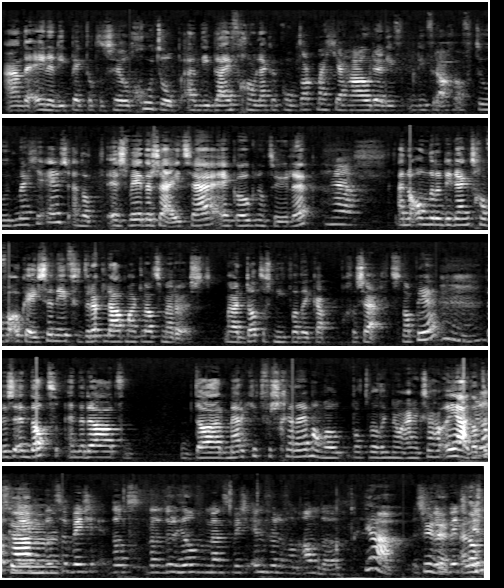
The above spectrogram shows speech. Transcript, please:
En de ene die pikt dat dus heel goed op en die blijft gewoon lekker contact met je houden. En die, die vraagt af en toe hoe het met je is. En dat is wederzijds, hè. Ik ook natuurlijk. Ja. En de andere die denkt gewoon van, oké, Sunny heeft het druk, laat maar, ik laat ze maar rust. Maar dat is niet wat ik heb gezegd, snap je? Mm. Dus en dat, inderdaad, daar merk je het verschil in. Maar wat, wat wilde ik nou eigenlijk zeggen? Oh ja, dat, dat, ik... meer- ehm, dat, is een beetje, dat, dat doen heel veel mensen een beetje invullen van ander. ja, Dus tuurlijk. een beetje En dat is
